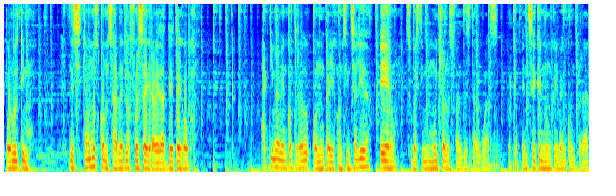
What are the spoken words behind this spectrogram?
Por último, necesitamos con saber la fuerza de gravedad de Dagobah. Aquí me había encontrado con un callejón sin salida, pero subestimé mucho a los fans de Star Wars porque pensé que nunca iba a encontrar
